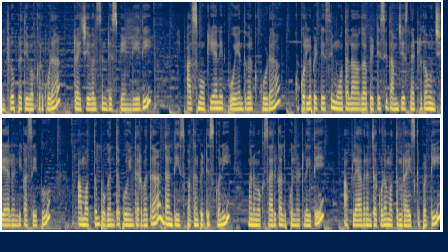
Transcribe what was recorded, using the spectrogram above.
ఇంట్లో ప్రతి ఒక్కరు కూడా ట్రై చేయవలసిన రెసిపీ అండి ఇది. ఆ స్మోకీ అనేది పోయేంత వరకు కూడా కుక్కర్లో పెట్టేసి మూతలాగా పెట్టేసి దమ్ చేసినట్లుగా ఉంచేయాలండి కాసేపు. ఆ మొత్తం పొగంతా పోయిన తర్వాత దాన్ని తీసి పక్కన పెట్టేసుకొని మనం ఒకసారి కలుపుకున్నట్లయితే ఆ ఫ్లేవర్ అంతా కూడా మొత్తం రైస్కి పట్టి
